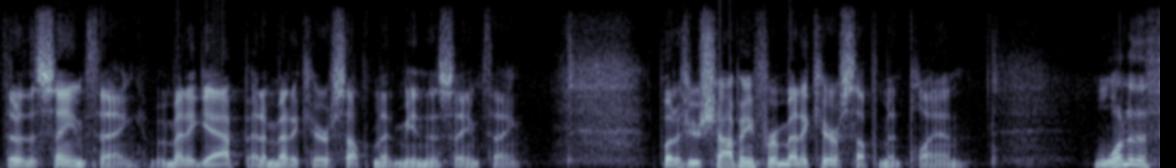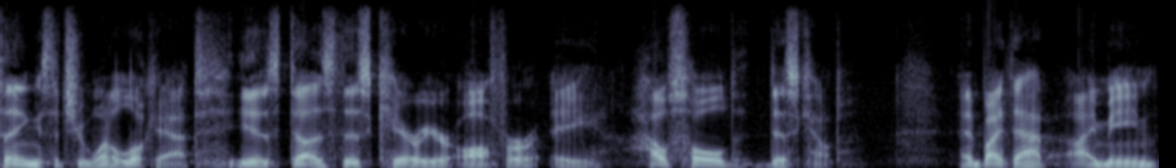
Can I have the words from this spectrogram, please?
they're the same thing. A Medigap and a Medicare supplement mean the same thing. But if you're shopping for a Medicare supplement plan, one of the things that you want to look at is does this carrier offer a household discount? And by that, I mean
